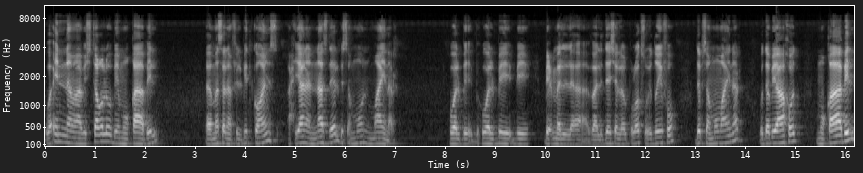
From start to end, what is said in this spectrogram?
وإنما بيشتغلوا بمقابل مثلا في البيتكوينز أحيانا الناس ديل بيسموهم miner. هو اللي هو اللي بي بي بيعمل validation لل blocks ويضيفه. ده بسموه miner وده بياخد مقابل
